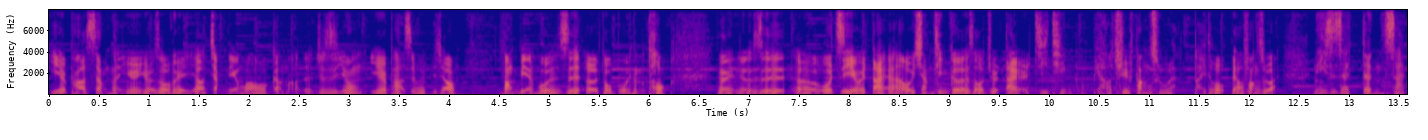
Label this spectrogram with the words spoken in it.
EarPods 上山，因为有时候会要讲电话或干嘛的，就是用 EarPods 会比较方便，或者是耳朵不会那么痛。对，就是呃，我自己也会带。然后我想听歌的时候就戴耳机听，不要去放出来，拜托不要放出来。你是在登山，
